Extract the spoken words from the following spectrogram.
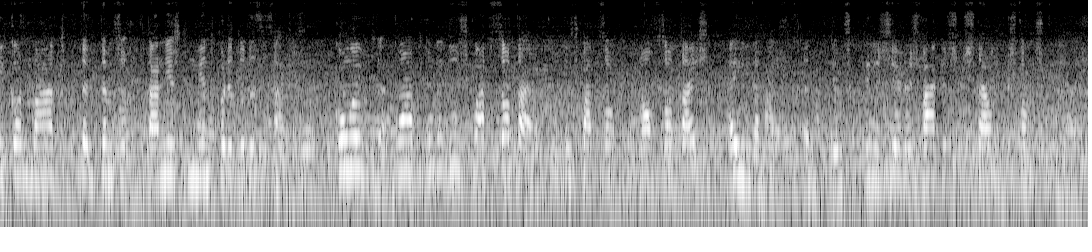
economato, portanto, estamos a recrutar neste momento para todas as áreas. Com a, com a abertura dos quatro hotéis, dos quatro novos hotéis, ainda mais. Portanto, temos que preencher as vagas que estão, que estão disponíveis.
